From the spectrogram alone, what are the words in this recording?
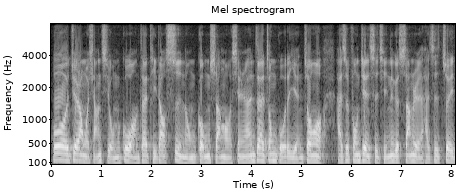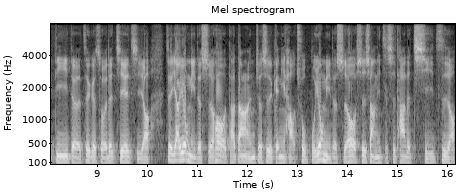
不过就让我想起我们过往在提到士农工商哦，显然在中国的眼中哦，还是封建时期那个商人还是最低的这个所谓的阶级哦。这要用你的时候，他当然就是给你好处；不用你的时候，事实上你只是他的棋子哦。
